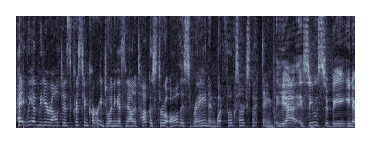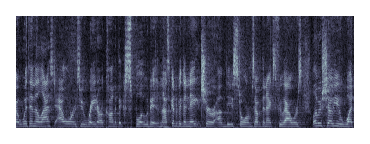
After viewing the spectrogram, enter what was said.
Hey, we have meteorologist Kristen Currie joining us now to talk us through all this rain and what folks are expecting. Yeah, it seems to be, you know, within the last hour or two, radar kind of exploded. And that's going to be the nature of these storms over the next few hours. Let me show you what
